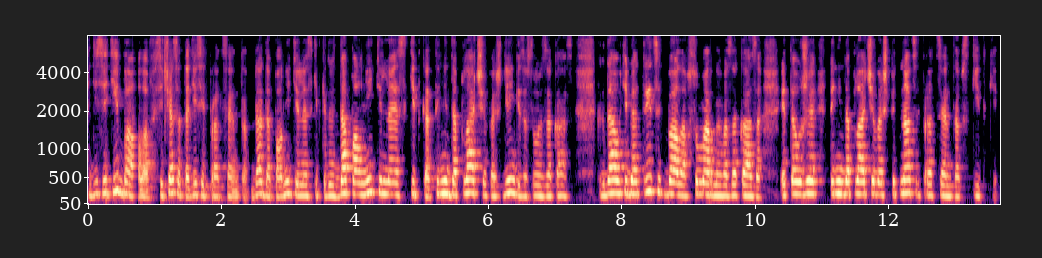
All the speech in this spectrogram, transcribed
10 баллов, сейчас это 10%, да, дополнительная скидка. То есть дополнительная скидка, ты не доплачиваешь деньги за свой заказ. Когда у тебя 30 баллов суммарного заказа, это уже ты не доплачиваешь 15% скидки.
